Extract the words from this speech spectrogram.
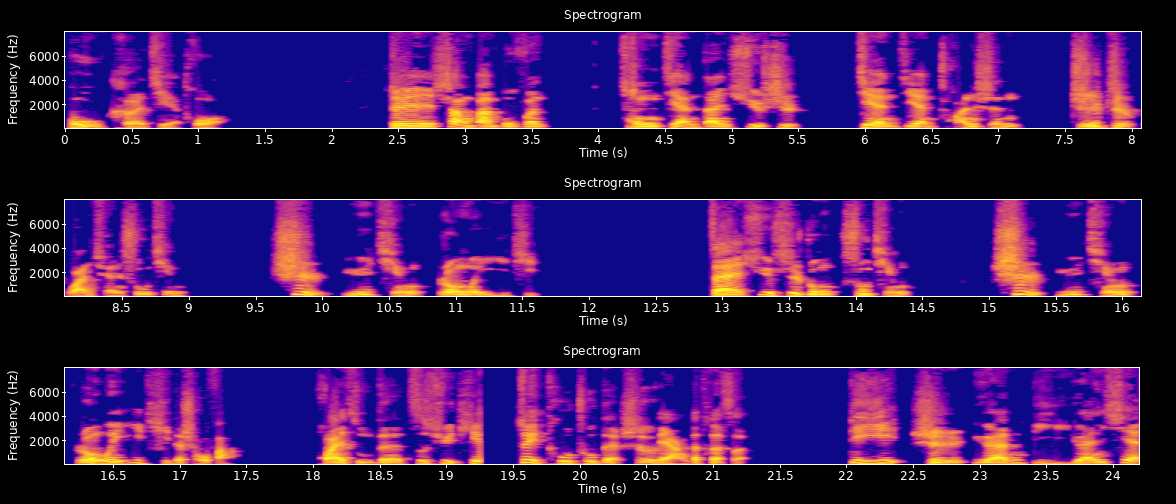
不可解脱。这上半部分从简单叙事。渐渐传神，直至完全抒情，事与情融为一体。在叙事中抒情，事与情融为一体的手法。怀素的自序帖最突出的是两个特色：第一是圆笔、圆线、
